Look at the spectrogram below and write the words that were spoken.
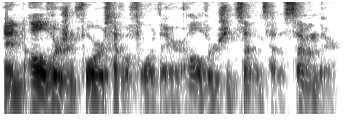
and all version fours have a four there. All version sevens have a seven there.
